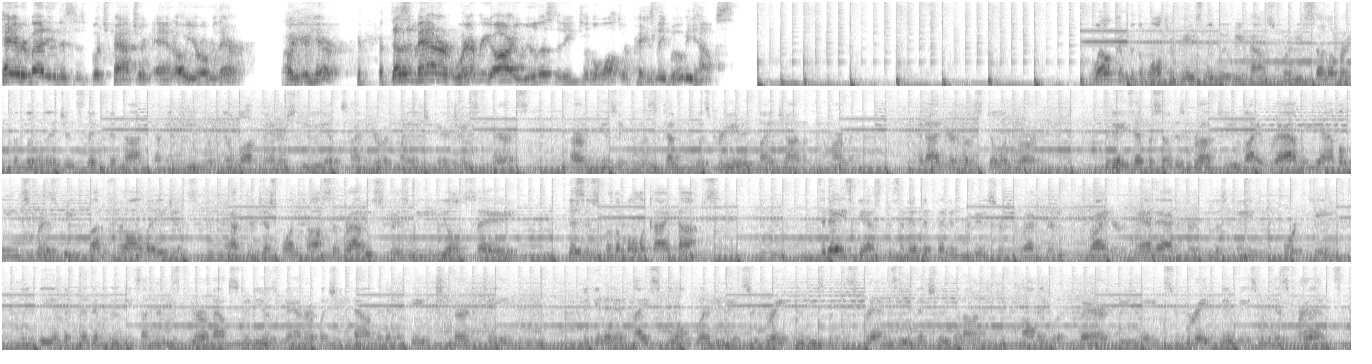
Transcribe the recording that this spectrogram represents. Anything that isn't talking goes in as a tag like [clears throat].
Hey, everybody, this is Butch Patrick. And oh, you're over there. Oh, you're here. [laughs] Doesn't matter wherever you are, you're listening to the Walter Paisley Movie House. Welcome to the Walter Paisley Movie House, where we celebrate the little engines that could not, coming to you from Dillog Manor Studios. I'm here with my engineer, Jason Harris. Our music was, com- was created by Jonathan Harmon, and I'm your host, Dylan Rory. Today's episode is brought to you by Rowdy Abilene's Frisbee, fun for all ages. After just one toss of Rowdy's Frisbee, you'll say, This is for the Molokai Cops. Today's guest is an independent producer, director, writer, and actor who has made 14 completely independent movies under his Pirromount Studios banner, which he founded at age 13. Beginning in high school, where he made Super 8 movies with his friends, he eventually went on to Hollywood, where he made Super 8 movies with his friends.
